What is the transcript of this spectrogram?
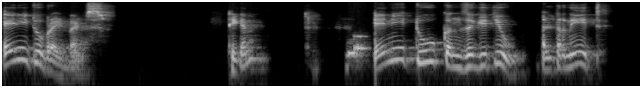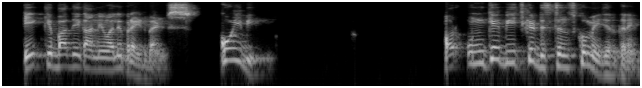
एनी टू ब्राइट बैंड्स ठीक है ना? एनी टू कंजर्गेटिव अल्टरनेट एक के बाद एक आने वाले ब्राइट बैंड्स, कोई भी। और उनके बीच के डिस्टेंस को मेजर करें।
